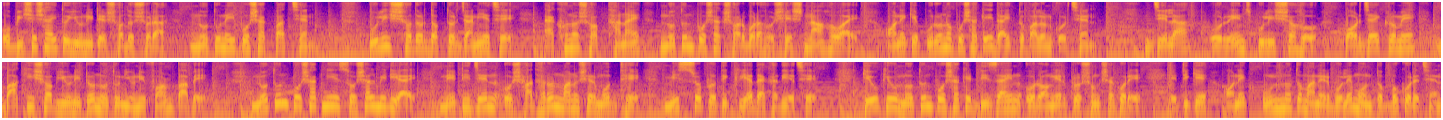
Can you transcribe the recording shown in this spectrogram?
ও বিশেষায়িত ইউনিটের সদস্যরা নতুন এই পোশাক পাচ্ছেন। পুলিশ সদর দপ্তর জানিয়েছে, এখনও সব থানায় নতুন পোশাক সরবরাহ শেষ না হওয়ায় অনেকে পুরনো পোশাকেই দায়িত্ব পালন করছেন। জেলা ও রেঞ্জ পুলিশ সহ পর্যায়ক্রমে বাকি সব ইউনিটও নতুন ইউনিফর্ম পাবে। নতুন পোশাক নিয়ে সোশ্যাল মিডিয়ায় নেটিজেন ও সাধারণ মানুষের মধ্যে মিশ্র প্রতিক্রিয়া দেখা দিয়েছে। কেউ কেউ নতুন পোশাকের ডিজাইন ও রঙের প্রশংসা করে এটিকে অনেক উন্নত মানের বলে মন্তব্য করেছেন।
